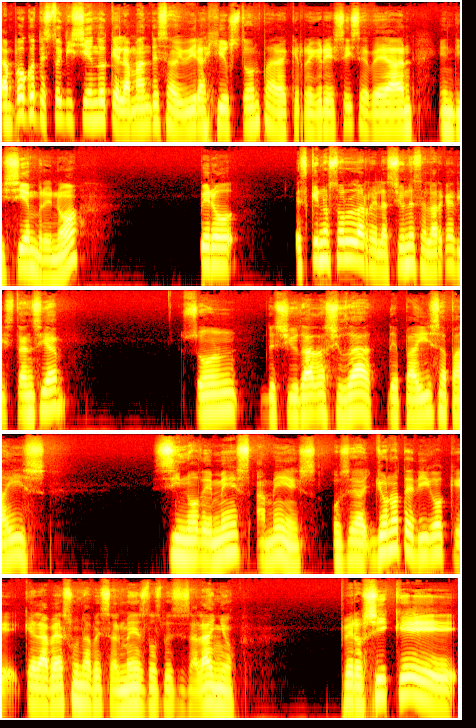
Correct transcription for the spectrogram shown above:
Tampoco te estoy diciendo que la mandes a vivir a Houston para que regrese y se vean en diciembre, ¿no? Pero es que no solo las relaciones a larga distancia son de ciudad a ciudad, de país a país, sino de mes a mes. O sea, yo no te digo que, la veas una vez al mes, dos veces al año, pero sí que,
